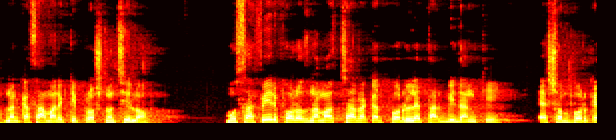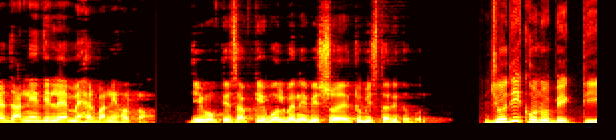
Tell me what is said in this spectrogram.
আপনার কাছে আমার একটি প্রশ্ন ছিল। মুসাফির ফরজ নামাজ চার রাকাত পড়লে তার বিধান কি? এ সম্পর্কে জানিয়ে দিলে মেহরবানি হতো। জি মুফতি সাহেব কি বলবেন এ বিষয়ে একটু বিস্তারিত বলুন। যদি কোনো ব্যক্তি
